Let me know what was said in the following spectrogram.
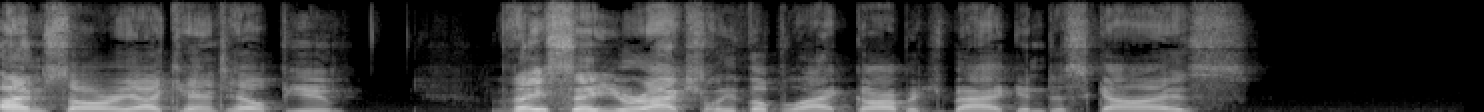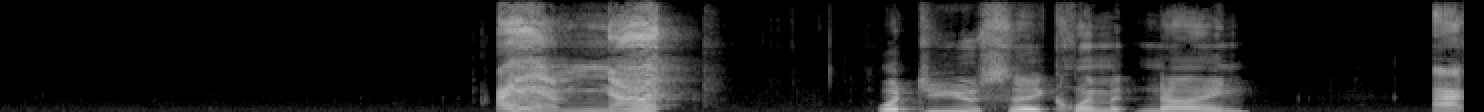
I'm sorry, I can't help you. They say you're actually the black garbage bag in disguise. I am not What do you say, Clement Nine? a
